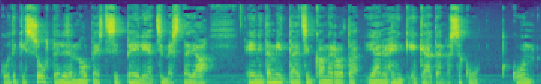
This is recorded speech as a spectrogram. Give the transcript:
kuitenkin suhteellisen nopeasti sit peilietsimestä ja ei niitä mittaetsin kameroita jäänyt henkiin käytännössä, kun, kun,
